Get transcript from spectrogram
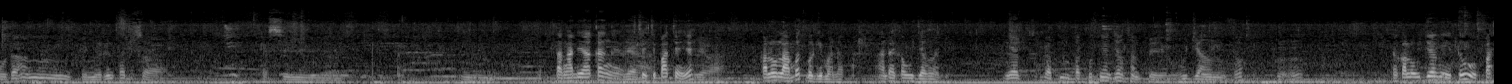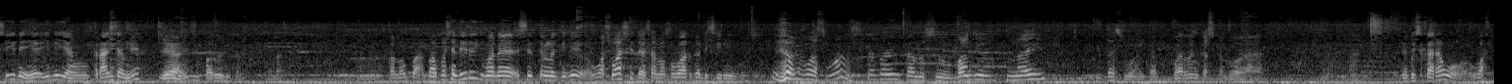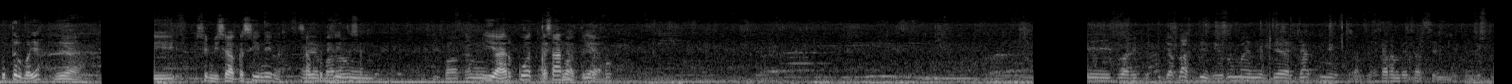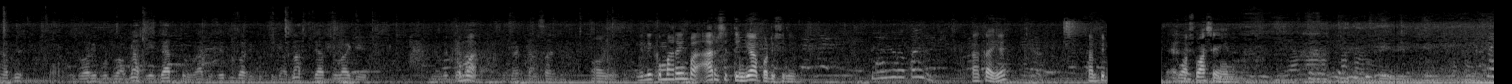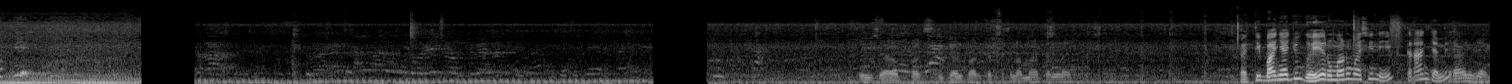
mudah-mudahan pemerintah bisa kasih hmm, Tangani akang ya, Ya. secepatnya ya. ya Kalau lambat bagaimana Pak? Andai kau hujan lagi. ya takut- takutnya jangan sampai hujan tuh Mm-mm. Nah kalau hujan itu pasti ini ya, ini yang terancam ya. Ya, Yang separuh itu. Kalau Pak Bapak sendiri gimana setelah gini was-was tidak sama keluarga di sini? ya was was kadang kalau banjir naik kita suruh angkat barang kas keluar Jadi sekarang was betul Pak ya? ya Di, sih bisa ke sini lah. Sampai di situ. Sam- di belakang Iya, air kuat ke sana tuh. iya. ya. di 2013 di, di rumah ini dia jatuh sampai sekarang beta sini habis 2012 dia jatuh habis itu 2013 jatuh lagi Ya, beta Kema- biarkan saja Oh, iya. Ini kemarin Pak air setinggi apa di sini? ini ratanya Kata ya? Sampai was-was yang ini. Bisa pastikan faktor keselamatan lah Berarti banyak juga ya rumah-rumah sini terancam ya? terancam.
